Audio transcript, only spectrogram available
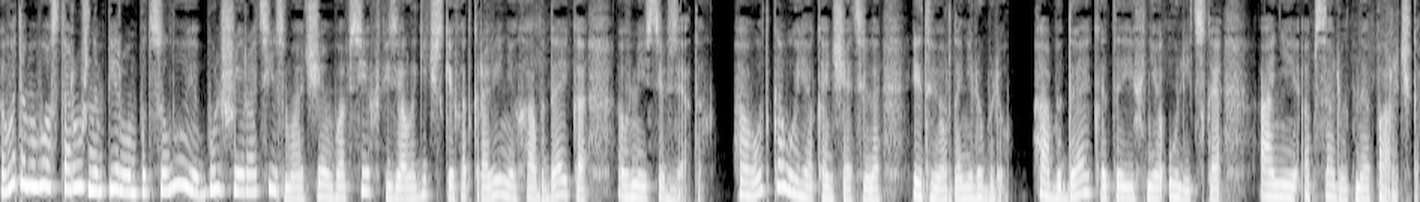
В этом его осторожном первом поцелуе больше эротизма, чем во всех физиологических откровениях Абдайка вместе взятых. А вот кого я окончательно и твердо не люблю. Абдайк — это ихняя Улицкая, они абсолютная парочка.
